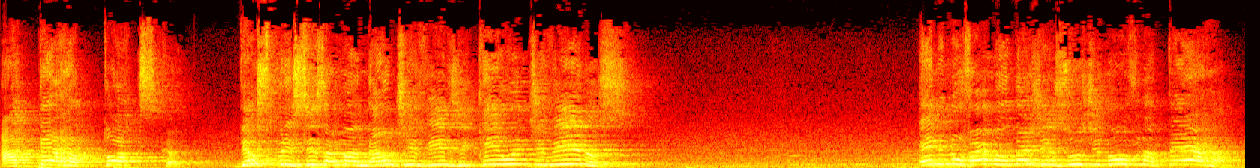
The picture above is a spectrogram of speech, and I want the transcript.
A terra tóxica, Deus precisa mandar antivírus. E quem é o antivírus? Ele não vai mandar Jesus de novo na terra.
